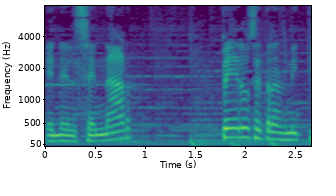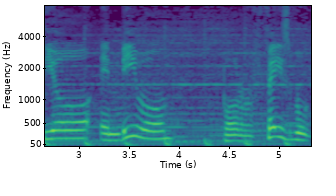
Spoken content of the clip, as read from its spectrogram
en el CENAR pero se transmitió en vivo por Facebook.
